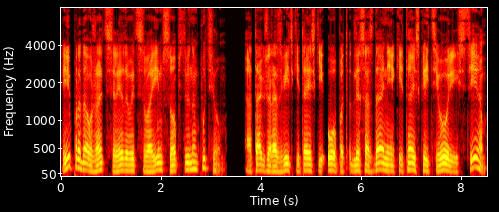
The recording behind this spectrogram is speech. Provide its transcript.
и продолжать следовать своим собственным путем а также развить китайский опыт для создания китайской теории с тем,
